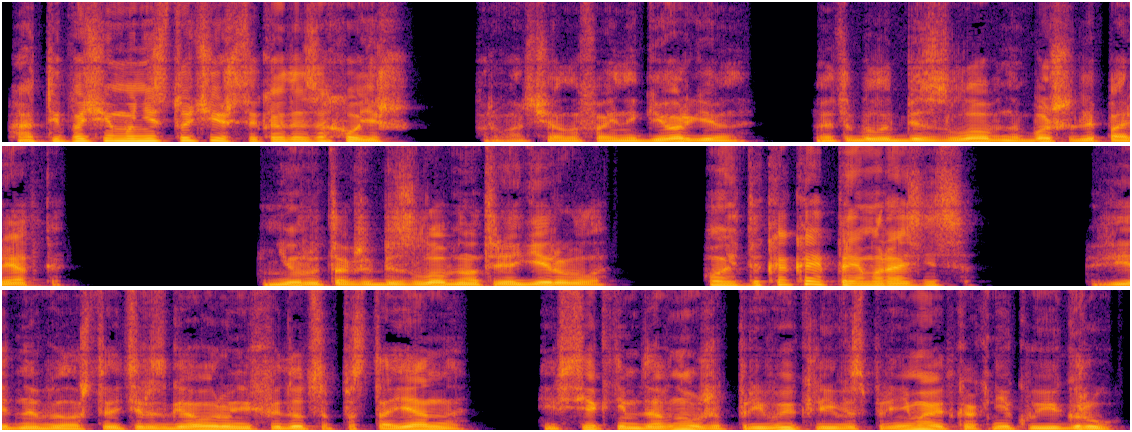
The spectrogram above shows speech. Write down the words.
«А ты почему не стучишься, когда заходишь?» – проворчала Фаина Георгиевна. Но это было беззлобно, больше для порядка. Нюра также беззлобно отреагировала. «Ой, да какая прямо разница?» Видно было, что эти разговоры у них ведутся постоянно, и все к ним давно уже привыкли и воспринимают как некую игру.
